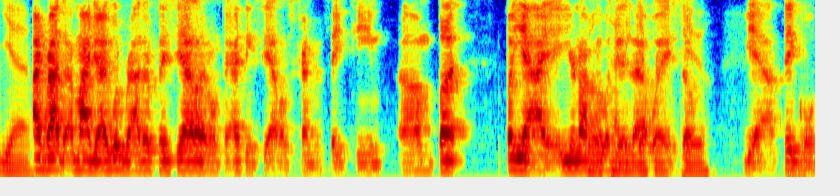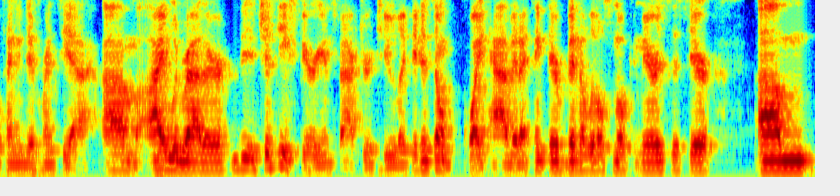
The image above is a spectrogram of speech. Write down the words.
yeah. I'd rather mind you, I would rather play Seattle. I don't think I think Seattle's kind of a fake team. Um, but but yeah, I, you're not going to look at it that way. So too. yeah, big goaltending difference. Yeah, um, I would rather just the experience factor too. Like they just don't quite have it. I think there have been a little smoke and mirrors this year. Um,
